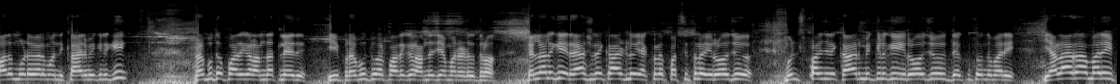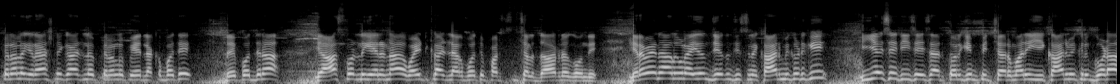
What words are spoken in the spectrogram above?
పదమూడు వేల మంది కార్మికులకి ప్రభుత్వ పథకాలు అందట్లేదు ఈ ప్రభుత్వ పథకాలు అందజేయమని అడుగుతున్నాం. పిల్లలకి రేషన్ కార్డులు ఎక్కడ పరిస్థితుల్లో ఈరోజు మున్సిపాలిటీ కార్మికులకి ఈరోజు దక్కుతుంది మరి. ఎలాగా మరి పిల్లలకి రేషన్ కార్డులో పిల్లల పేరు లేకపోతే రేపొద్దు మధ్యన ఈ హాస్పిటల్కి వెళ్ళినా వైట్ కార్డు లేకపోతే పరిస్థితి చాలా దారుణంగా ఉంది. ఇరవై నాలుగులో ఐదు జీతం చేసిన కార్మికుడికి ఈఎస్ఐ తీసేశారు తొలగింపించారు మరి ఈ కార్మికులకు కూడా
